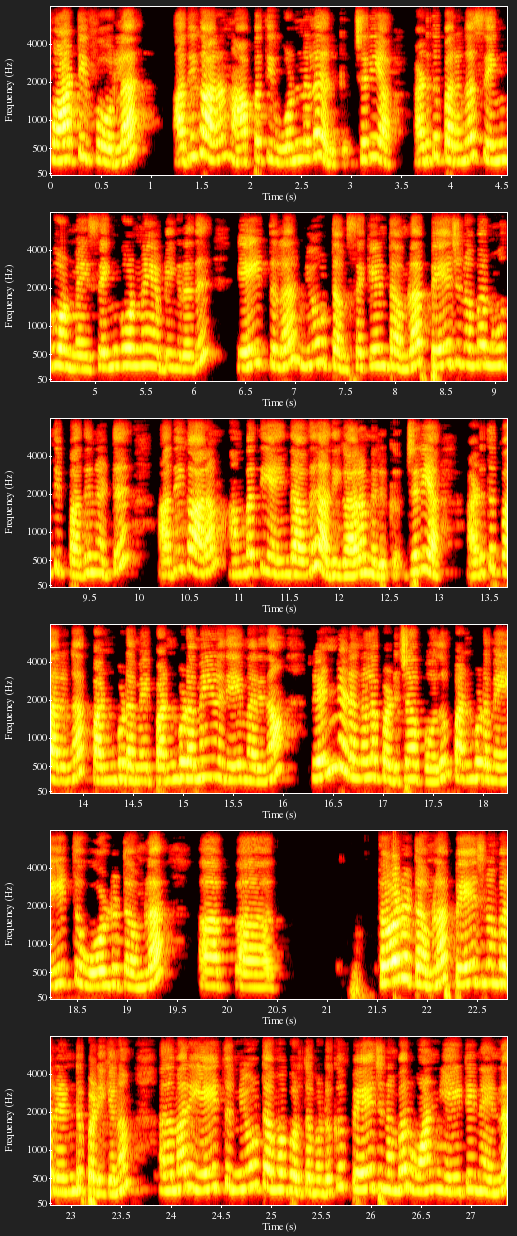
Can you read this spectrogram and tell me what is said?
forty ஃபோர்ல அதிகாரம் நாற்பத்தி ஒண்ணுல இருக்கு. சரியா? அடுத்து பாருங்க செங்கோன்மை. செங்கோன்மை அப்படிங்கிறது எயித்துல நியூ டேர்ம் செகண்ட் டேர்ம்ல பேஜ் நம்பர் நூத்தி பதினெட்டு அதிகாரம் ஐம்பத்தி ஐந்தாவது அதிகாரம் இருக்கு. சரியா? அடுத்து பாருங்க பண்புடைமை. பண்புடைமையும் இதே மாதிரிதான். ரெண்டு இடங்கள்ல படிச்சா போதும். பண்புடைமை எயித்து ஓல்டு டேர்ம்ல தேர்டு டேர்ம்ல பேஜ் நம்பர் ரெண்டு படிக்கணும். அது மாதிரி எயித் நியூ டேர்மை பொறுத்த மட்டும் பேஜ் நம்பர் ஒன் எயிட்டி நைன்ல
